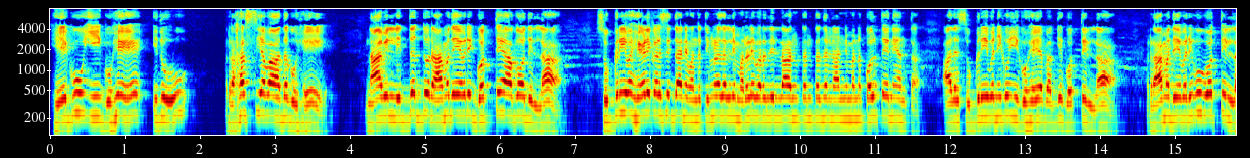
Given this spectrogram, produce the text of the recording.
ಹೇಗೂ ಈ ಗುಹೆ ಇದು ರಹಸ್ಯವಾದ ಗುಹೆ. ನಾವಿಲ್ಲಿದ್ದದ್ದು ರಾಮದೇವರಿಗೆ ಗೊತ್ತೇ ಆಗೋದಿಲ್ಲ. ಸುಗ್ರೀವ ಹೇಳಿ ಕಳಿಸಿದ್ದಾನೆ, ಒಂದು ತಿಂಗಳಲ್ಲಿ ಮರಳಿ ಬರಲಿಲ್ಲ ಅಂತಂತಂದ್ರೆ ನಾನು ನಿಮ್ಮನ್ನು ಕೊಲ್ತೇನೆ ಅಂತ. ಆದರೆ ಸುಗ್ರೀವನಿಗೂ ಈ ಗುಹೆಯ ಬಗ್ಗೆ ಗೊತ್ತಿಲ್ಲ. ರಾಮದೇವರಿಗೂ ಗೊತ್ತಿಲ್ಲ.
